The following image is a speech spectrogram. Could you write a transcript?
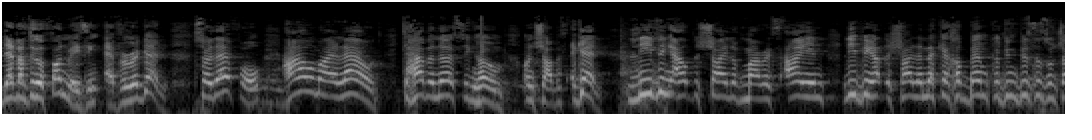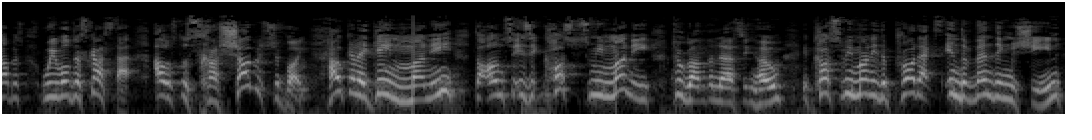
never have to go fundraising ever again. So therefore, how am I allowed to have a nursing home on Shabbos? Again, leaving out the Shail of Maris Ayin, leaving out the Shail of Mekech doing business on Shabbos, we will discuss that. How can I gain money? The answer is it costs me money to run the nursing home. It costs me money, the products in the vending machine.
